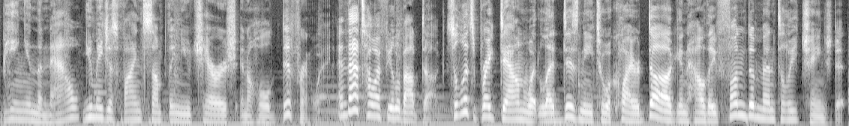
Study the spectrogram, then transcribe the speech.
being in the now, you may just find something you cherish in a whole different way. And that's how I feel about Doug. So let's break down what led Disney to acquire Doug and how they fundamentally changed it.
